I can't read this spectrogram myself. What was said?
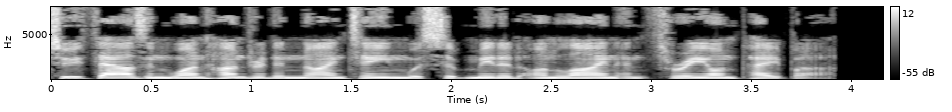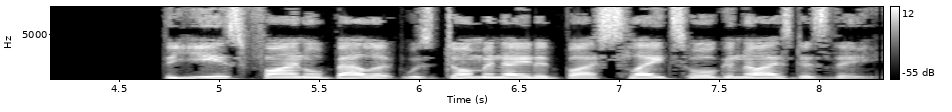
2,119 were submitted online and three on paper. The year's final ballot was dominated by slates organized as the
